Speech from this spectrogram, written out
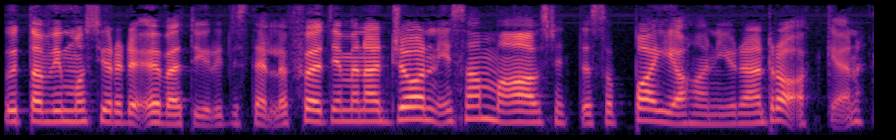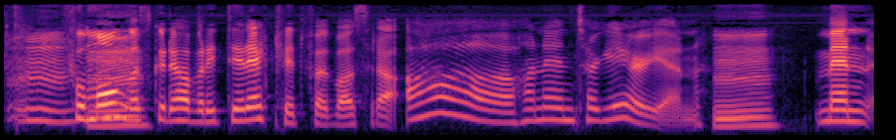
utan vi måste göra det övertydligt istället. För att jag menar, John i samma avsnitt så pajar han ju den draken. För många skulle det ha varit tillräckligt för att vara sådär, ah, han är en Targaryen. Mm. Men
